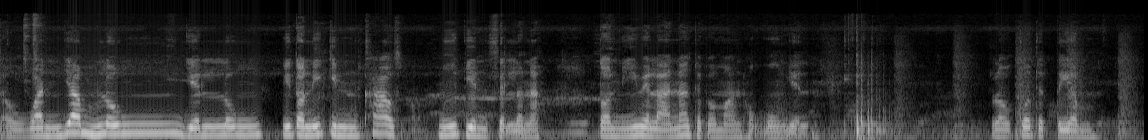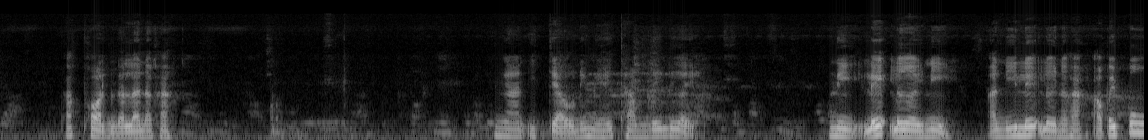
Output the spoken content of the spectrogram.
ตะวันย่ำลงเย็นลง นี่ตอนนี้กินข้าวมื้อเย็นเสร็จแล้วนะ ตอนนี้เวลาน่าจะประมาณหกโมงเย็น เราก็จะเตรียมพักผ่อนกันแล้วนะคะ งานอีแจวนี่มีให้ทำเรื่อยๆ นี่เละเลยนี่ อันนี้เละเลยนะคะ เอาไปปลู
